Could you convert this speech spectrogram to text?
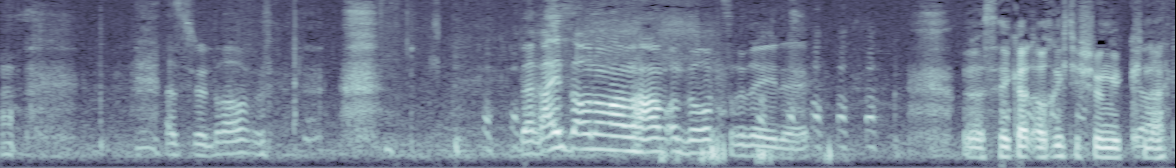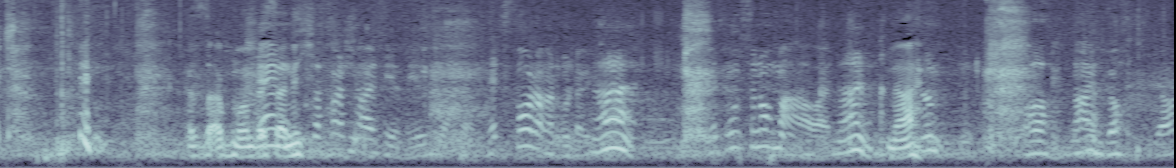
Hast du schön drauf. Da reißt auch noch mal am Arm und so rumzudrehen, ey. Das Heck hat auch richtig schön geknackt. Das sagt man besser nicht. Das war scheiße jetzt. Hättest Vorderrad runtergegangen. Nein, Jetzt musst du nochmal arbeiten. nein. Nein. Oh, nein, doch. Ja.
